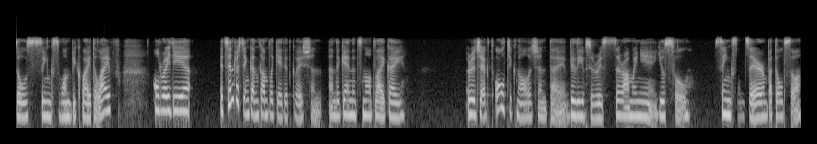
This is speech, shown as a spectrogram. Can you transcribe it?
those things won't be quite alive already it's interesting and complicated question. And again, it's not like I reject all technology and I believe there is there are many useful things in there, but also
